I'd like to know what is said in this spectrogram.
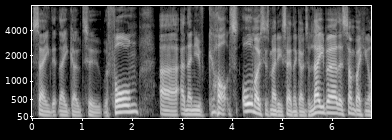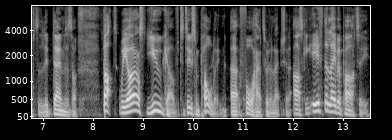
saying that they go to reform. Uh, and then you've got almost as many saying they're going to Labour. There's some breaking off to the Lib Dems and so on. But we asked YouGov to do some polling uh, for How to Win an Election, asking if the Labour Party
